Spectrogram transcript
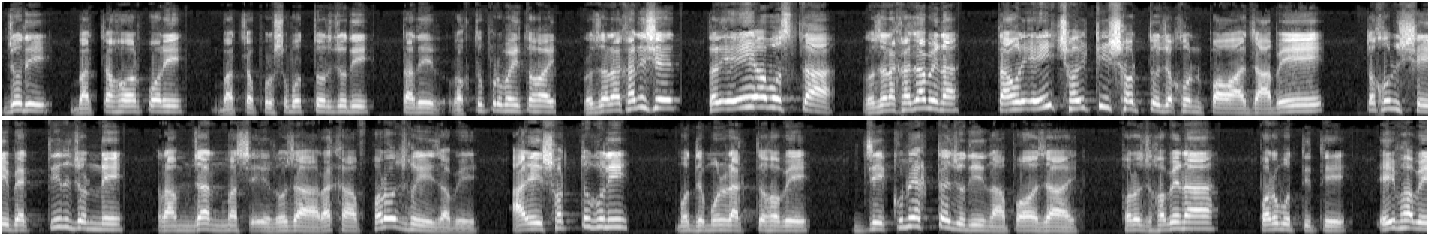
যদি বাচ্চা হওয়ার পরে বাচ্চা প্রসবোত্তর যদি তাদের রক্ত প্রবাহিত হয়, রোজা রাখা নিষেধ। তাহলে এই অবস্থা, রোজা রাখা যাবে না। তাহলে এই ছয়টি শর্ত যখন পাওয়া যাবে, তখন সেই ব্যক্তির জন্য রমজান মাসে রোজা রাখা ফরজ হয়ে যাবে। আর এই শর্তগুলি মধ্যে মনে রাখতে হবে, যে কোনো একটা যদি না পাওয়া যায়, ফরজ হবে না। পরবর্তীতে এইভাবে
